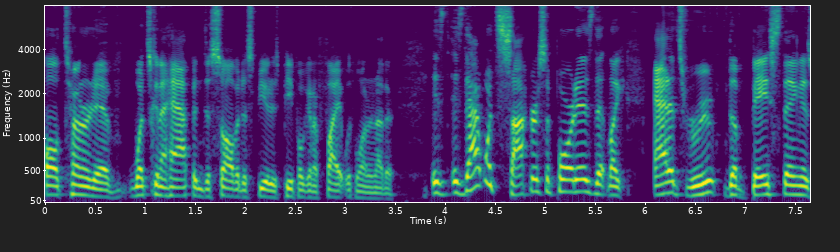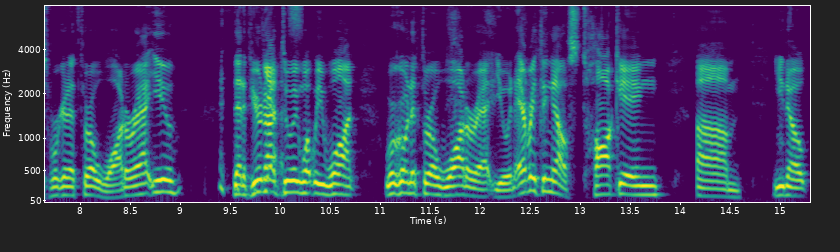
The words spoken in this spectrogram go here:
alternative, what's going to happen to solve a dispute is people going to fight with one another. Is is that what soccer support is? That like at its root, the base thing is we're going to throw water at you. That if you're yes. not doing what we want, we're going to throw water at you, and everything else, talking, um, you know,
